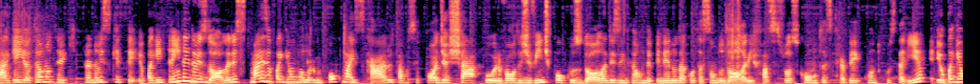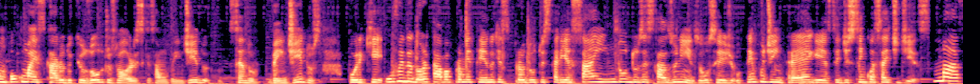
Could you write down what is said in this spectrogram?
paguei, eu até anotei aqui para não esquecer, eu paguei 32 dólares mas eu paguei um valor um pouco mais caro, tá? Você pode achar por volta de 20 e poucos dólares, então dependendo da cotação do dólar e faça suas contas para ver quanto custaria. Eu paguei um pouco mais caro do que os outros valores que estavam vendido, sendo vendidos, porque o vendedor estava prometendo que esse produto estaria saindo dos Estados Unidos, ou seja, o tempo de entrega ia ser de 5 a 7 dias. Mas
